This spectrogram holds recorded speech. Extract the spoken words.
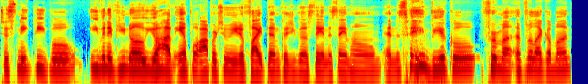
to sneak people, even if you know you'll have ample opportunity to fight them because you're to stay in the same home and the same vehicle for, mo- for like a month?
